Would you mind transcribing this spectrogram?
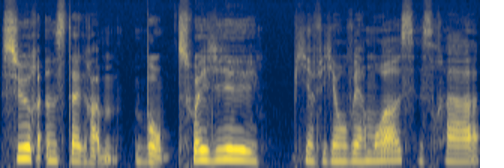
sur Instagram. Bon, soyez bienveillants envers moi, ce sera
